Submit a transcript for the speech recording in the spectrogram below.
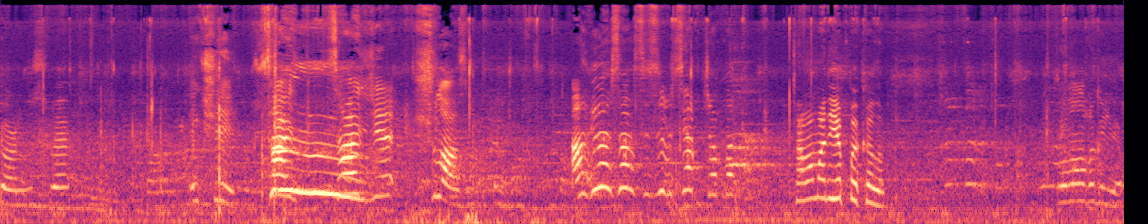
gördünüz ve ekşi sadece şu lazım. Şey yapacağım bak. Tamam hadi yap bakalım. Ronaldo geliyor.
